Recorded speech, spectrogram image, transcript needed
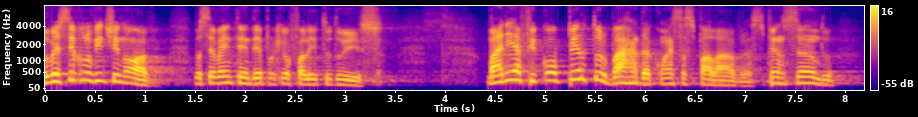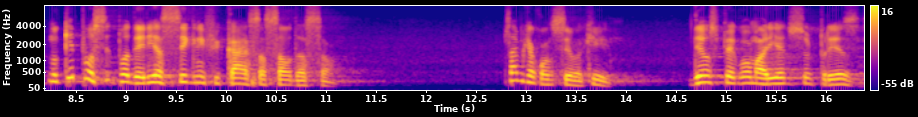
No versículo 29, você vai entender porque eu falei tudo isso. Maria ficou perturbada com essas palavras, pensando no que poderia significar essa saudação. Sabe o que aconteceu aqui? Deus pegou Maria de surpresa.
